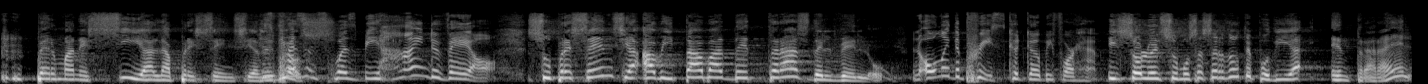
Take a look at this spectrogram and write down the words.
permanecía la presencia de His Dios. presence was behind a veil, Su presencia habitaba detrás del velo and only the priest could go before him. y solo el sumo sacerdote podía entrar a él.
